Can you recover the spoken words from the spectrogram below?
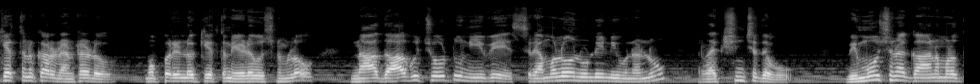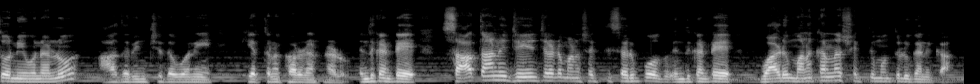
కీర్తనకారుడు అంటాడు ముప్పై రెండో కీర్తన ఏడవ వచనంలో నా దాగు చోటు నీవే శ్రమలో నుండి నీవు నన్ను రక్షించదవు. విమోచన గానములతో నీవు నన్ను ఆదరించదవు అని కీర్తనకారుడు అంటున్నాడు. ఎందుకంటే సాతాన్ని జయించాలంటే మన శక్తి సరిపోదు. ఎందుకంటే వాడు మనకన్నా శక్తిమంతుడు గనుక.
